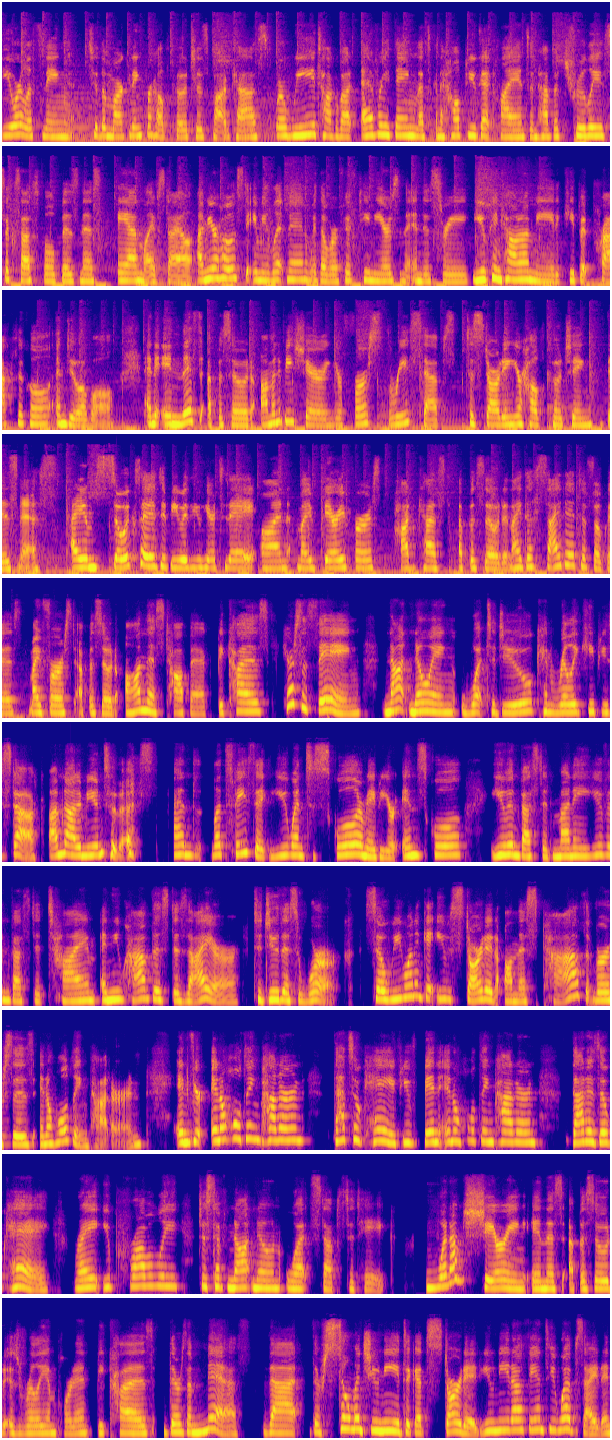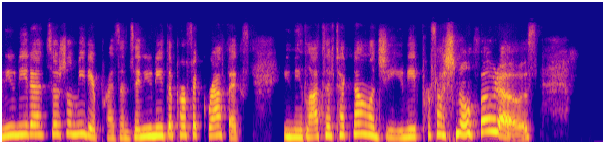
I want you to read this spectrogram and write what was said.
You are listening to the Marketing for Health Coaches podcast, where we talk about everything that's going to help you get clients and have a truly successful business and lifestyle. I'm your host, Amy Lippmann, with over 15 years in the industry. You can count on me to keep it practical and doable. And in this episode, I'm going to be sharing your first three steps to starting your health coaching business. I am so excited to be with you here today on my very first podcast episode. And I decided to focus my first episode on this topic because here's the thing not knowing what to do can really keep you stuck. I'm not immune to this. And let's face it, you went to school, or maybe you're in school, you invested money, you've invested time, and you have this desire to do this work. So we want to get you started on this path versus in a holding pattern. And if you're in a holding pattern, that's okay. If you've been in a holding pattern, that is okay, right? You probably just have not known what steps to take. What I'm sharing in this episode is really important because there's a myth that there's so much you need to get started. You need a fancy website and you need a social media presence and you need the perfect graphics. You need lots of technology. You need professional photos.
